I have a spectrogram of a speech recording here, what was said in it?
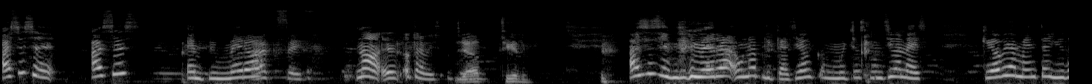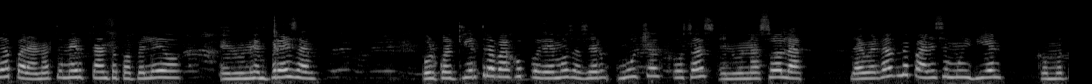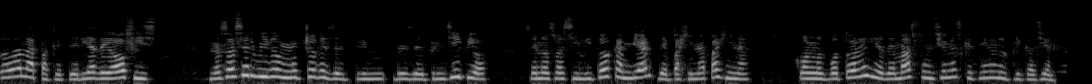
Haces, en- haces en primera... Access. No, eh, otra vez. otra Ya, vez. Haces en primera una aplicación con muchas funciones que obviamente ayuda para no tener tanto papeleo en una empresa. Por cualquier trabajo podemos hacer muchas cosas en una sola. La verdad me parece muy bien, como toda la paquetería de Office. Nos ha servido mucho desde el, prim- desde el principio. Se nos facilitó cambiar de página a página con los botones y además funciones que tiene la aplicación.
